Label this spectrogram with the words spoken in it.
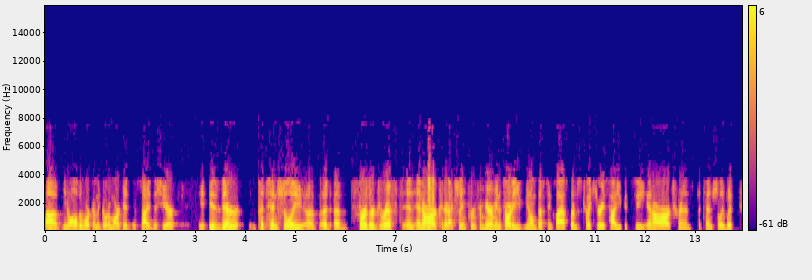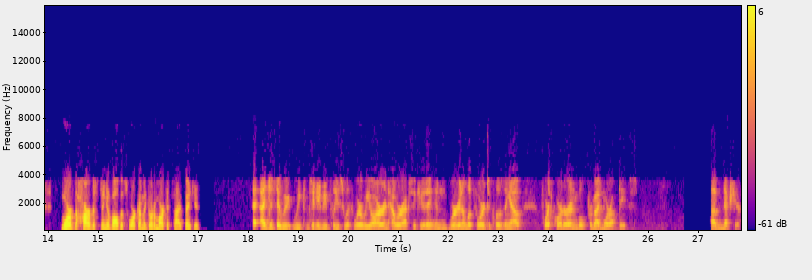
uh, you know, all the work on the go-to-market side this year, is there potentially a further drift in NRR? Could it actually improve from here? I mean it's already you know, best in class, but I'm just kind of curious how you could see NRR trends potentially with more of the harvesting of all this work on the go-to-market side. Thank you. I'd just say we we continue to be pleased with where we are and how we're executing, and we're going to look forward to closing out fourth quarter, and we'll provide more updates um, next year.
